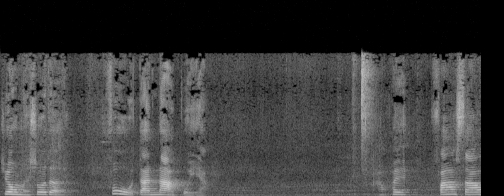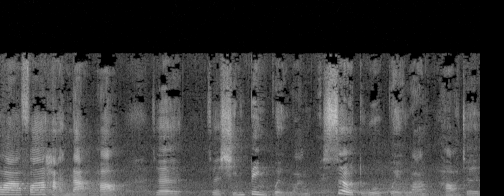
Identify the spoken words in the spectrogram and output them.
就我们说的负担那鬼呀，还会发烧啊、发寒呐，啊，这这行病鬼王、涉毒鬼王，啊，这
